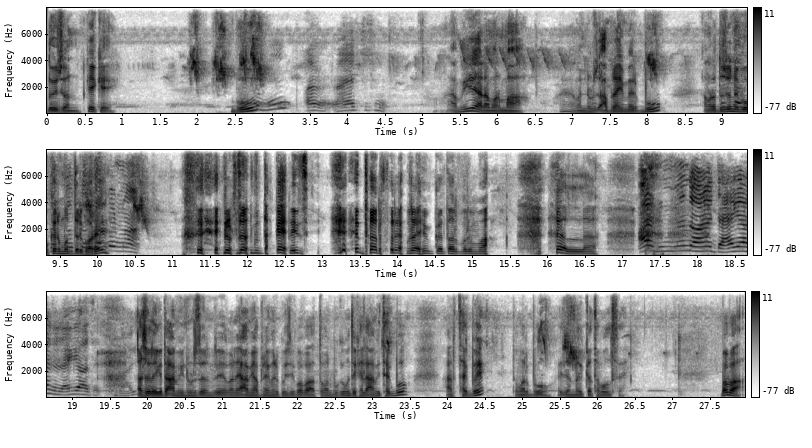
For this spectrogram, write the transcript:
দুইজন। কে কে? বু? আমি আর আমার মা। হ্যাঁ আমার আব্রাহিমের বু। আমরা দুজনে বুকের মধ্যে ঘরে। নুরজান তো তাকায় রয়েছে। তারপরে ইব্রাহিম কো তারপরে মা। আল্লাহ। আসলে এটা আমি নুরজান রে মানে আমি আব্রাহিমের কইছি বাবা, তোমার বুকের মধ্যে খেলে আমি থাকব আর থাকবে তোমার বউ। এই জন্য কথা বলছে। বাবা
